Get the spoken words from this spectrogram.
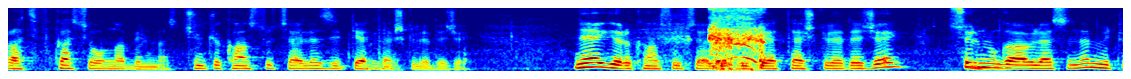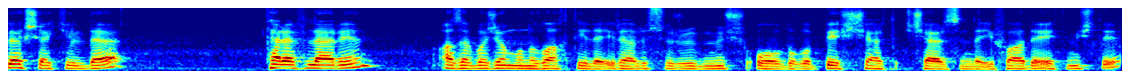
ratifikasiya oluna bilməz. Çünki konstitusiya ilə ziddiyyət təşkil edəcək. Nəyə görə konstitusiya ilə ziddiyyət təşkil edəcək? Sülh müqaviləsində mütləq şəkildə tərəflərin Azərbaycan bunu vaxtı ilə irəli sürülmüş olduğu 5 şərt içərisində ifadə etmişdi.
